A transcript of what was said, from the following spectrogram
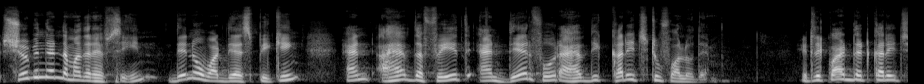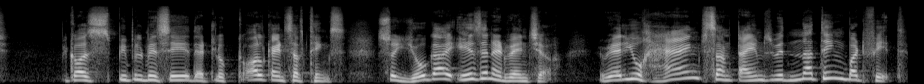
Sri Aurobindo and the mother have seen, they know what they are speaking, and I have the faith, and therefore I have the courage to follow them. It required that courage because people may say that, look, all kinds of things. So, yoga is an adventure where you hang sometimes with nothing but faith.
